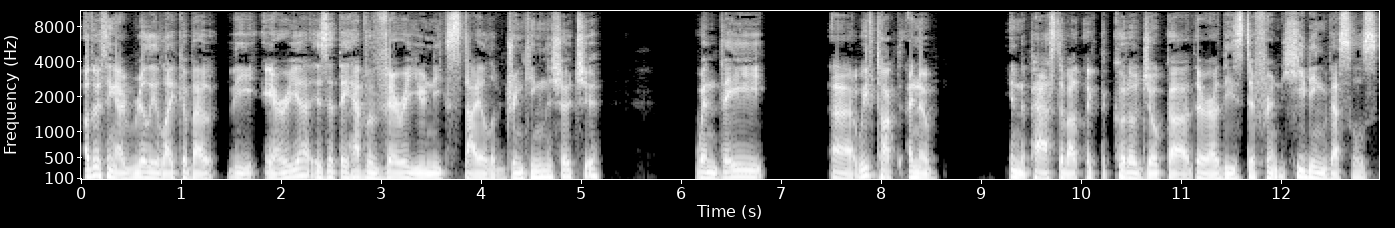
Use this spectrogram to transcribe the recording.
other thing i really like about the area is that they have a very unique style of drinking the shochu. When they uh, we've talked i know in the past about like the Kurojoka. There are these different heating vessels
